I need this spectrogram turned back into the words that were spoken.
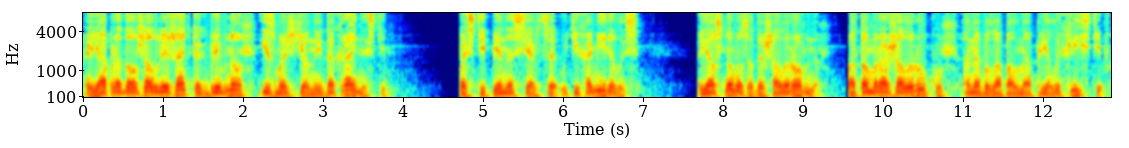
Я продолжал лежать, как бревно, изможденный до крайности. Постепенно сердце утихомирилось. Я снова задышал ровно. Потом разжал руку, она была полна прелых листьев.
